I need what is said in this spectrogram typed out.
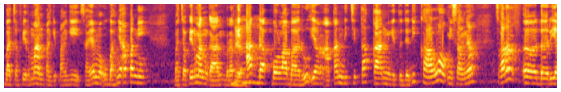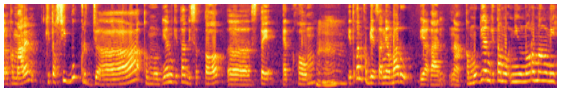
baca firman pagi-pagi. Saya mau ubahnya apa nih? Baca firman kan, berarti Ya. ada pola baru yang akan diciptakan gitu. Jadi kalau misalnya sekarang eh, dari yang kemarin kita sibuk kerja, kemudian kita di stop eh, stay at home, itu kan kebiasaan yang baru, ya kan? Nah kemudian kita mau new normal nih,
